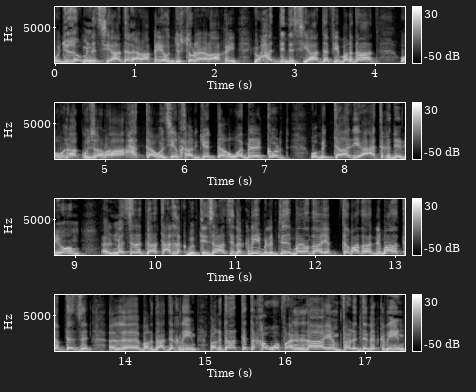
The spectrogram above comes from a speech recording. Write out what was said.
هو جزء من السيادة العراقية والدستور العراقي يحدد السيادة في بغداد. وهناك وزراء حتى وزير خارجيتنا هو من الكرد. وبالتالي أعتقد اليوم المسألة لا تتعلق بابتزاز الإقليم. ماذا لماذا تبتز بغداد إقليم؟ بغداد تتخوف أن لا ينفرد الإقليم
